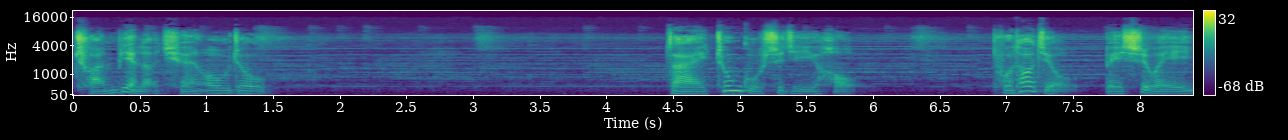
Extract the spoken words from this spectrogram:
传遍了全欧洲。在中古世纪以后，葡萄酒被视为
